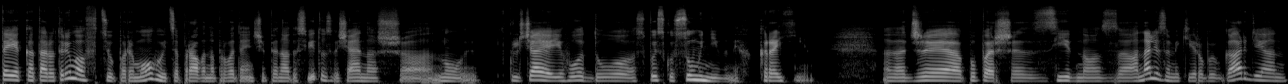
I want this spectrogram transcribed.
Те, як Катар отримав цю перемогу і це право на проведення чемпіонату світу, звичайно ж, ну, включає його до списку сумнівних країн. Адже, по-перше, згідно з аналізом, який робив Guardian,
